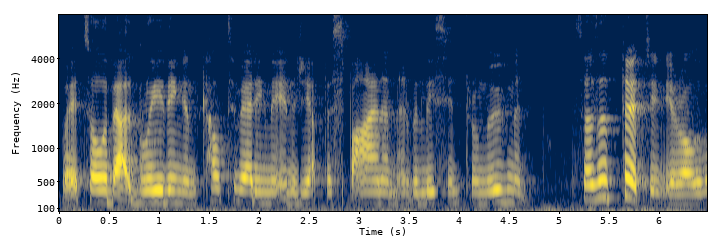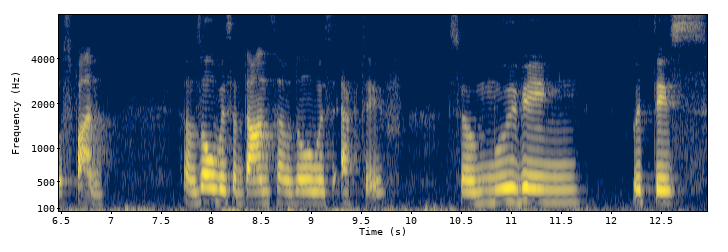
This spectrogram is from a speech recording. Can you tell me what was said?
where it's all about breathing and cultivating the energy up the spine and then releasing through movement. So as a 13-year-old, it was fun. So I was always a dancer. I was always active. So moving with this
